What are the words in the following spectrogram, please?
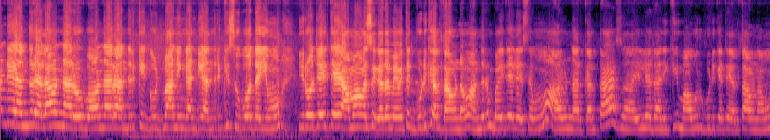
అండి అందరూ ఎలా ఉన్నారు? బాగున్నారు? అందరికీ గుడ్ మార్నింగ్ అండి అందరికీ శుభోదయం ఈ రోజు అయితే అమావాస్య కదా మేమైతే గుడికి వెళ్తా ఉన్నాము. అందరం బయలుదేరేసాము. ఆరున్నరకంతా వెళ్ళేదానికి మా ఊరు గుడికి అయితే వెళ్తా ఉన్నాము.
